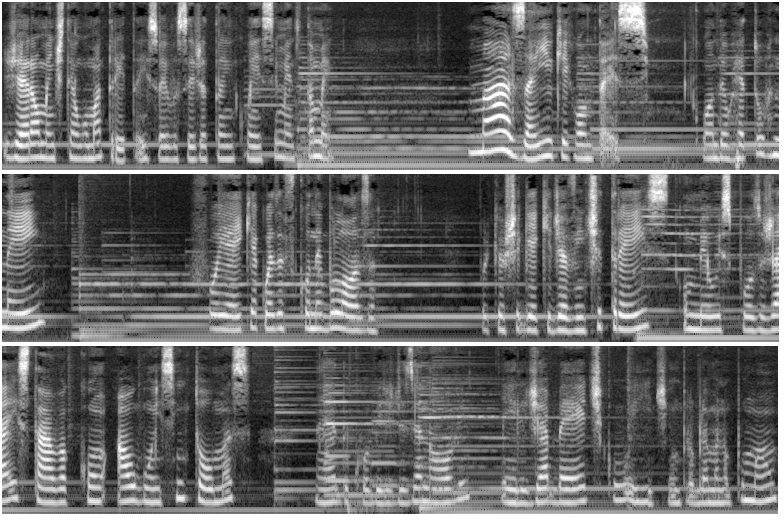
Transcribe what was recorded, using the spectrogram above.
geralmente tem alguma treta. Isso aí você já tem conhecimento também. Mas aí o que acontece? Quando eu retornei, foi aí que a coisa ficou nebulosa porque eu cheguei aqui dia 23, o meu esposo já estava com alguns sintomas né, do Covid-19, ele diabético e tinha um problema no pulmão.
